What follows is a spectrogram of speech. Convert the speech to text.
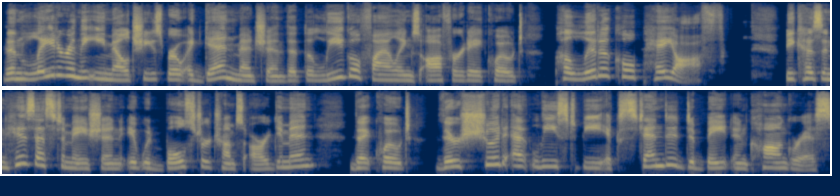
Then later in the email, Chesebro again mentioned that the legal filings offered a quote, political payoff, because in his estimation, it would bolster Trump's argument that, quote, there should at least be extended debate in Congress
